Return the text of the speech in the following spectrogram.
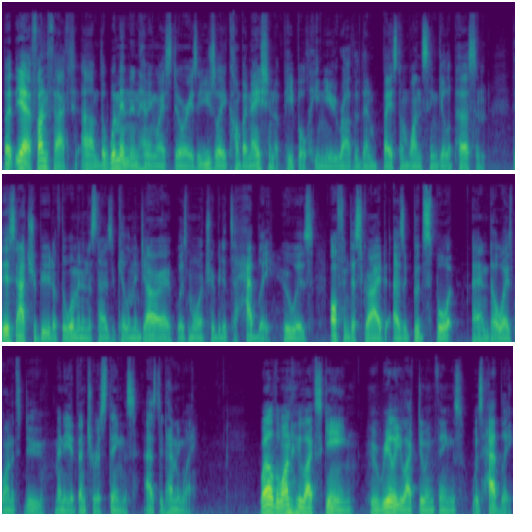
But yeah, fun fact: um, the women in Hemingway's stories are usually a combination of people he knew rather than based on one singular person. This attribute of the woman in the snows of Kilimanjaro was more attributed to Hadley, who was often described as a good sport and always wanted to do many adventurous things, as did Hemingway. Well, the one who liked skiing, who really liked doing things, was Hadley.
